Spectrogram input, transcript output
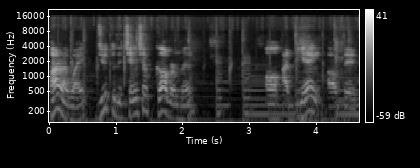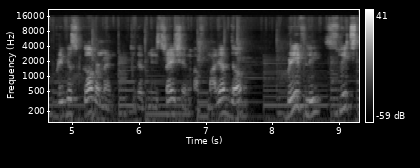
Paraguay, due to the change of government or at the end of the previous government to the administration of Mario Abdo, briefly switched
